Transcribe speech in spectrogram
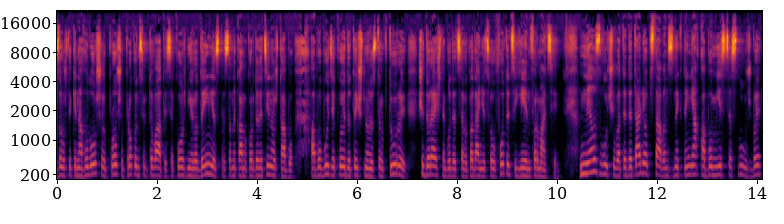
знову ж таки наголошую, прошу проконсультуватися кожній родині з представниками координаційного штабу або будь-якої дотичної структури, чи доречне буде це викладання цього фото цієї інформації. Не озвучувати деталі обставин зникнення або місця служби е,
